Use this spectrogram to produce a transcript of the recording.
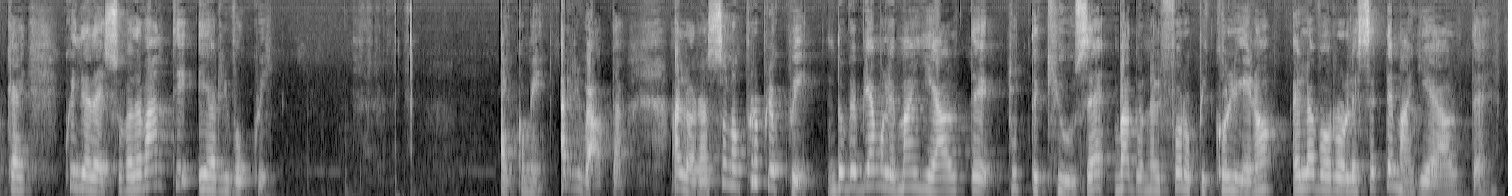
ok? Quindi adesso vado avanti e arrivo qui. Eccomi arrivata. Allora sono proprio qui dove abbiamo le maglie alte tutte chiuse. Vado nel foro piccolino e lavoro le sette maglie alte.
